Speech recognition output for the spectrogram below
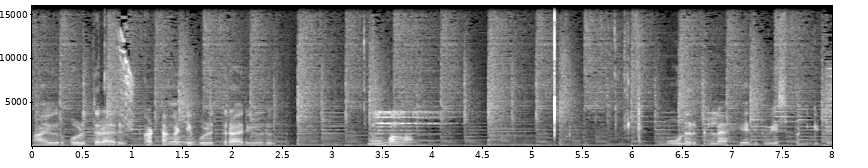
நான் இவர் புழுத்துறாரு. கட்டம் கட்டி புழுத்துறாரு இவர். மூவ் பண்ணலாம். மூணு இருக்குல்ல. எதுக்கு வேஸ்ட் பண்ணிக்கிட்டு?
